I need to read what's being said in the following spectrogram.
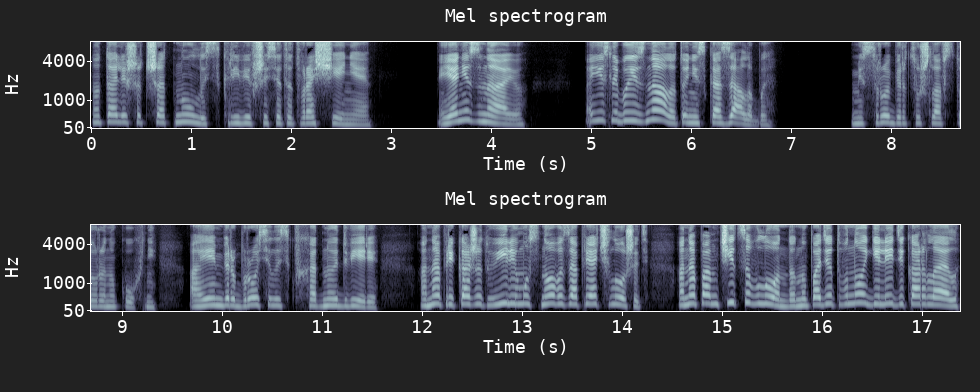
но та лишь отшатнулась, скривившись от отвращения. «Я не знаю. А если бы и знала, то не сказала бы». Мисс Робертс ушла в сторону кухни, а Эмбер бросилась к входной двери. Она прикажет Уильяму снова запрячь лошадь. Она помчится в Лондон, упадет в ноги леди Карлайл,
